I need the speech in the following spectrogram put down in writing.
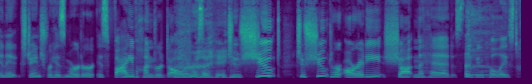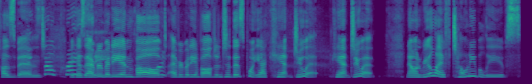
in exchange for his murder is five hundred dollars Right. to shoot to shoot her already shot in the head, sleeping pill laced husband. because everybody involved, everybody involved, and to this point, yeah, can't do it, can't do it. Now, in real life, Tony believes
